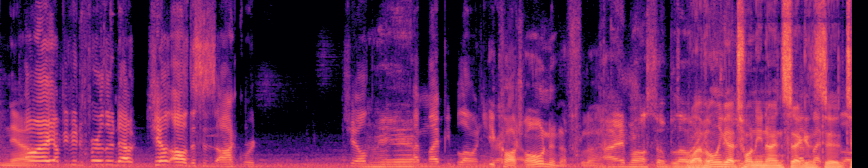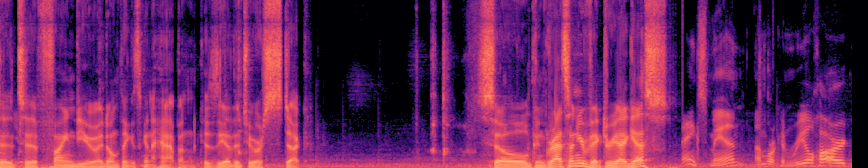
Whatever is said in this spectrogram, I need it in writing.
No. Oh, I'm even further now. Chill. Oh, this is awkward. Chill. Yeah. I might be blowing you. you right caught now. on in a fly. I'm also blowing. Well, I've only got 29 seconds to, to, to find you. I don't think it's gonna happen because the other two are stuck. So, congrats on your victory, I guess. Thanks, man. I'm working real hard.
